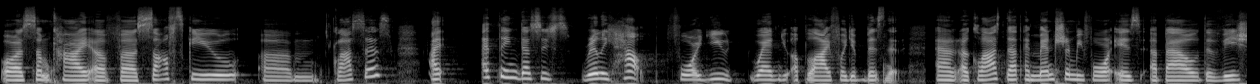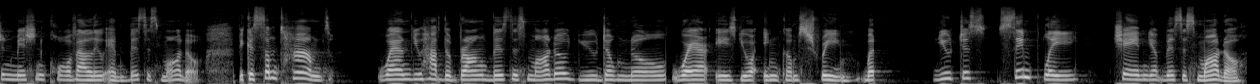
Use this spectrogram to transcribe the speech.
or some kind of uh, soft skill um, classes. I I think that is really help for you when you apply for your business. And a class that I mentioned before is about the vision, mission, core value, and business model. Because sometimes when you have the wrong business model, you don't know where is your income stream. But you just simply change your business model.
